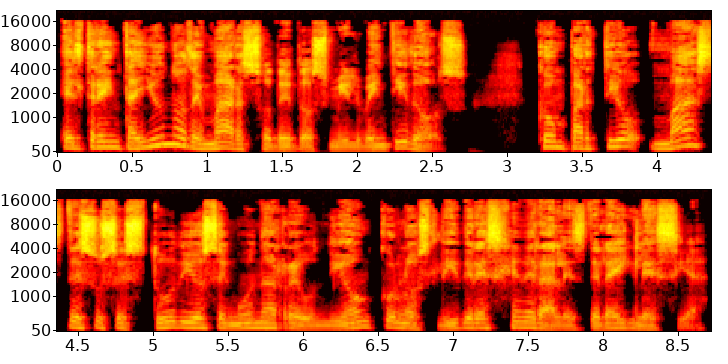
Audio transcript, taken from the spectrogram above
El 31 de marzo de 2022, compartió más de sus estudios en una reunión con los líderes generales de la Iglesia.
